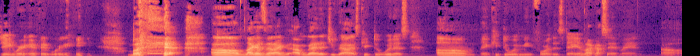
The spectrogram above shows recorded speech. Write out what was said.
January and February. but um, like I said, I, am glad that you guys kicked it with us um, and kicked it with me for this day. And like I said, man, um,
